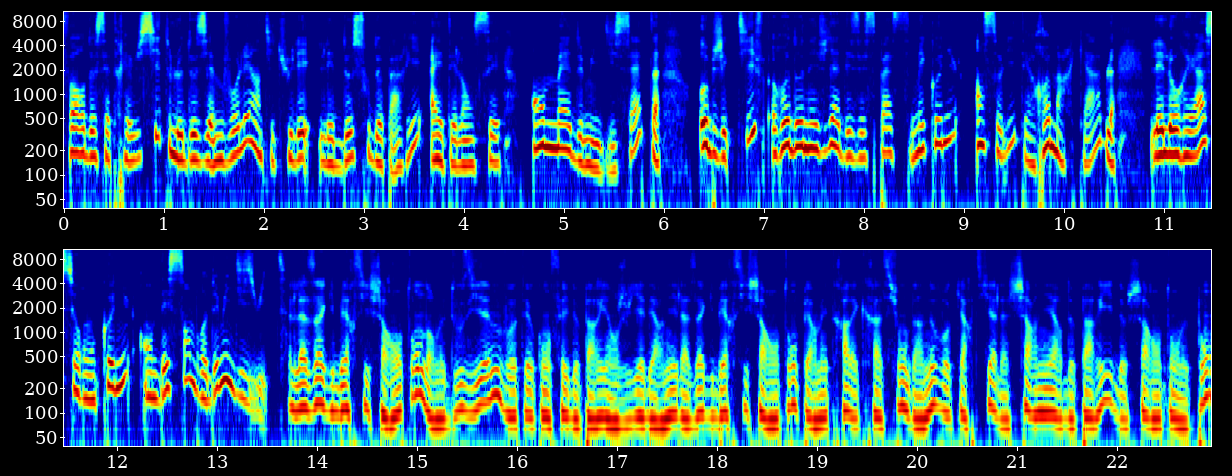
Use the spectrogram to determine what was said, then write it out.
Fort de cette réussite, le deuxième volet intitulé Les Dessous de Paris a été lancé en mai 2017. Objectif, redonner vie à des espaces méconnus, insolites et remarquables. Les lauréats seront connus en décembre 2018. La ZAG Bercy-Charenton, dans le 12e, voté au Conseil de Paris en juillet dernier, la ZAG Bercy-Charenton permettra la création d'un nouveau quartier à la charnière de Paris, de Charenton-le-Pont.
